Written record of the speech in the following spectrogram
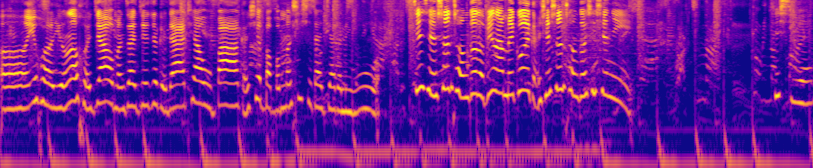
呃一会儿赢了回家，我们再接着给大家跳舞吧。感谢宝宝们，谢谢大家的礼物，谢谢生成哥的冰蓝玫瑰，感谢生成哥，谢谢你。谢谢。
